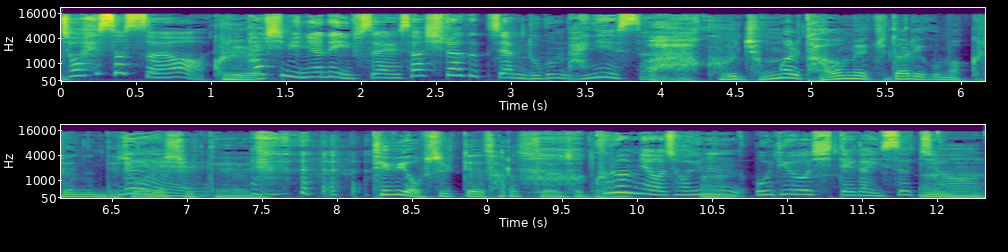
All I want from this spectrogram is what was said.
저 했었어요. 그래요? 82년에 입사해서 실화극장 녹음 많이 했어요. 와, 그건 정말 다음에 기다리고 막 그랬는데, 저 네. 어렸을 때. TV 없을 때 살았어요, 저도. 그럼요. 저희는 네. 오디오 시대가 있었죠. 네.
